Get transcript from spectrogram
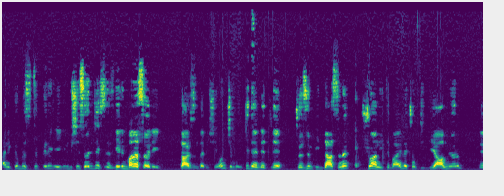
hani Kıbrıs Türkleri ile ilgili bir şey söyleyeceksiniz. Gelin bana söyleyin tarzında bir şey. Onun için bu iki devletli çözüm iddiasını şu an itibariyle çok ciddiye almıyorum. Ve,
